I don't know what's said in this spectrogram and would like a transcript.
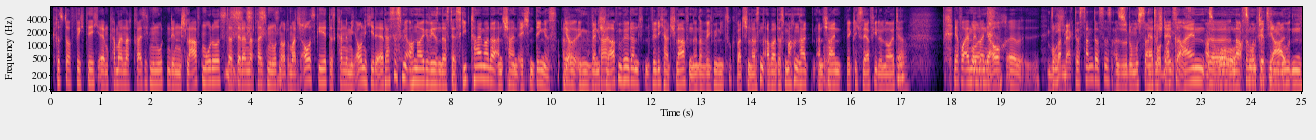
Christoph wichtig, ähm, kann man nach 30 Minuten den Schlafmodus, dass der dann nach 30 Minuten automatisch ausgeht. Das kann nämlich auch nicht jede App. Das ist mir auch neu gewesen, dass der Sleep Timer da anscheinend echt ein Ding ist. Also Ja, wenn total. ich schlafen will, dann will ich halt schlafen, ne? dann will ich mich nicht zuquatschen lassen. Aber das machen halt anscheinend wirklich sehr viele Leute. ja. Ja, vor allem will man ja auch äh, Woran nicht- merkt das dann, dass es, also du musst dann Ja, du stellst da ein, so, äh, nach ach so, 45 trivial. Minuten.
